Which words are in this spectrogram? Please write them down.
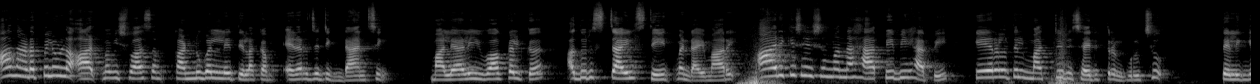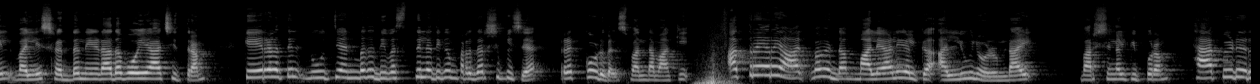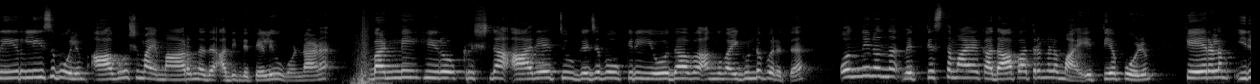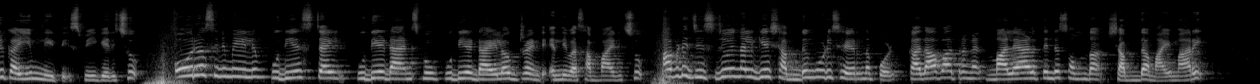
ആ നടപ്പിലുള്ള ആത്മവിശ്വാസം കണ്ണുകളിലെ തിളക്കം എനർജറ്റിക് ഡാൻസിങ് മലയാളി യുവാക്കൾക്ക് അതൊരു സ്റ്റൈൽ സ്റ്റേറ്റ്മെന്റ് ആയി മാറി. ആര്യയ്ക്ക് ശേഷം വന്ന ഹാപ്പി ബി ഹാപ്പി കേരളത്തിൽ മറ്റൊരു ചരിത്രം കുറിച്ചു. തെലുങ്കിൽ വലിയ ശ്രദ്ധ നേടാതെ പോയ ആ ചിത്രം കേരളത്തിൽ നൂറ്റി അൻപത് ദിവസത്തിലധികം പ്രദർശിപ്പിച്ച് റെക്കോർഡുകൾ സ്വന്തമാക്കി. അത്രയേറെ ആത്മബന്ധം മലയാളികൾക്ക് അല്ലുവിനോടുണ്ടായി വർഷങ്ങൾക്കിപ്പുറം ഹാപ്പിയുടെ റീ റിലീസ് പോലും ആഘോഷമായി മാറുന്നത് അതിന്റെ തെളിവ് കൊണ്ടാണ്. ബണ്ണി ഹീറോ കൃഷ്ണ ആര്യ ടു ഗജപോക്കിരി യോദ്ധാവ് അങ്ങ് വൈകുണ്ഠപുരത്ത് ഒന്നിനൊന്ന് വ്യത്യസ്തമായ കഥാപാത്രങ്ങളുമായി എത്തിയപ്പോഴും കേരളം ഇരു കൈയും നീട്ടി സ്വീകരിച്ചു. ഓരോ സിനിമയിലും പുതിയ സ്റ്റൈൽ പുതിയ ഡാൻസ് മൂവ് പുതിയ ഡയലോഗ് ട്രെൻഡ് എന്നിവ സമ്മാനിച്ചു. അവിടെ ജിസ്ജോയ് നൽകിയ ശബ്ദം കൂടി ചേർന്നപ്പോൾ കഥാപാത്രങ്ങൾ മലയാളത്തിന്റെ സ്വന്തം ശബ്ദമായി മാറി.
